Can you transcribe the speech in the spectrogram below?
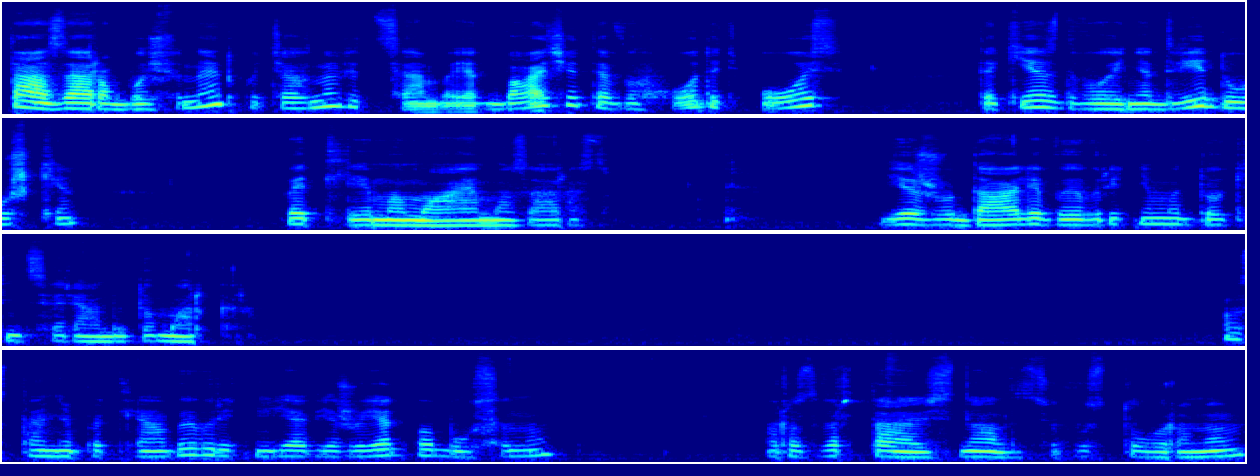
та за робочу нитку тягну від себе. Як бачите, виходить ось таке здвоєння. Дві дужки петлі ми маємо зараз. В'яжу далі виворітніми до кінця ряду, до маркера. Остання петля виворітню я в'яжу як бабусину, розвертаюсь на лицеву сторону.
